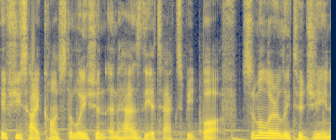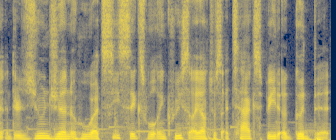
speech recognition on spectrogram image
if she's high constellation and has the attack speed buff. Similarly to Jean, there's Yunjin who at C6 will increase Ayato's attack speed a good bit,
